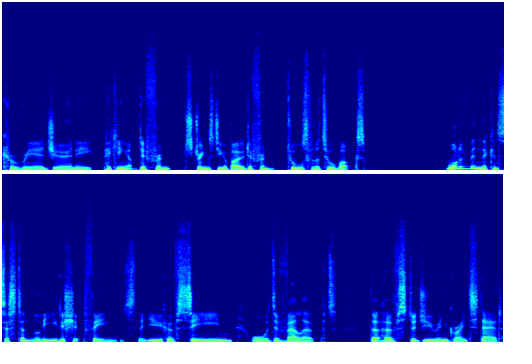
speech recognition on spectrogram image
career journey, picking up different strings to your bow, different tools for the toolbox, what have been the consistent leadership themes that you have seen or developed that have stood you in great stead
